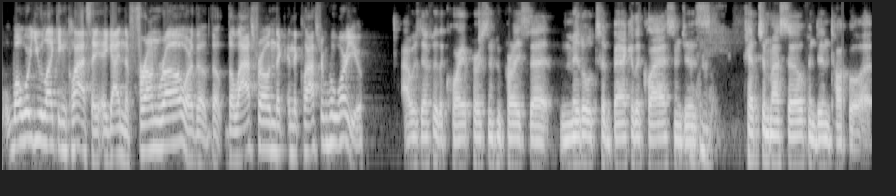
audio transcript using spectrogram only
what were you like in class? A, a, guy in the front row or the, the, the last row in the in the classroom? Who were you? I was definitely the quiet person who probably sat middle to back of the class and just kept to myself and didn't talk a lot.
